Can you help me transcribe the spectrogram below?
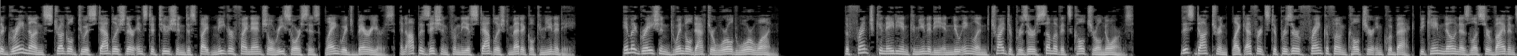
The Grey Nuns struggled to establish their institution despite meager financial resources, language barriers, and opposition from the established medical community. Immigration dwindled after World War I. The French-Canadian community in New England tried to preserve some of its cultural norms. This doctrine, like efforts to preserve francophone culture in Quebec, became known as La Survivance.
